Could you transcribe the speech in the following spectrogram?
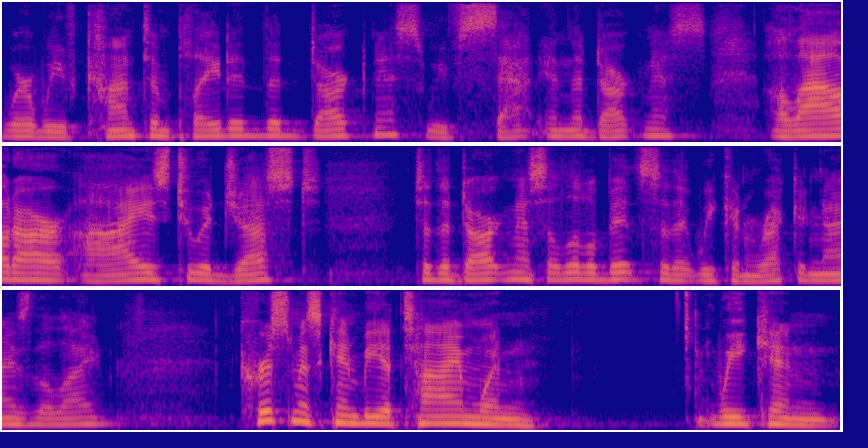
where we've contemplated the darkness, we've sat in the darkness, allowed our eyes to adjust to the darkness a little bit so that we can recognize the light. Christmas can be a time when we can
